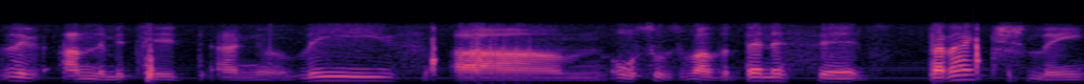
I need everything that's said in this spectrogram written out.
they've unlimited annual leave, um, all sorts of other benefits, but actually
